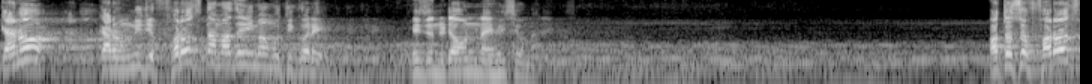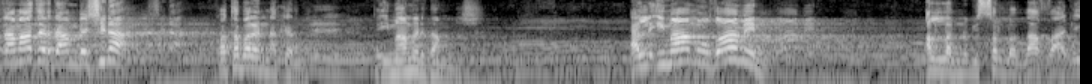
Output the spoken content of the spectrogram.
কেন? কারণ উনি যে ফরজ নামাজের ইমামতি করে, এই জন্য এটা অন্যায় হয়েছে ওনার। অথচ ফরজ নামাজের দাম বেশি না। কথা বলেন না কেন? তো ইমামের দাম বেশি। আল ইমাম উদামিন আল্লাহ নবী সাল্লাহ আলী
